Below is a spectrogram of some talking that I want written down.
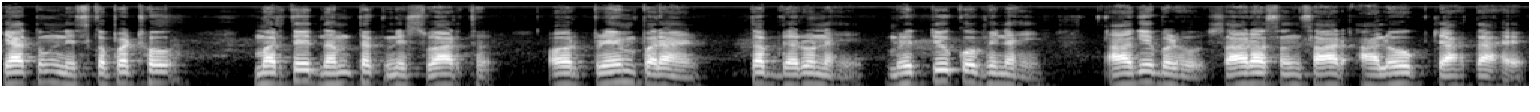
क्या तुम निष्कपट हो? मरते दम तक निस्वार्थ और प्रेम परायण, तब डरो नहीं। मृत्यु को भी नहीं। आगे बढ़ो। सारा संसार आलोक चाहता है।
